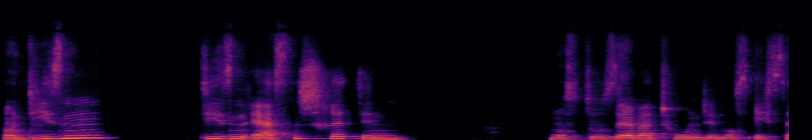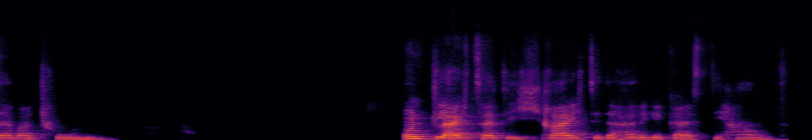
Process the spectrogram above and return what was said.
Und diesen, diesen ersten Schritt, den musst du selber tun, den muss ich selber tun. Und gleichzeitig reicht dir der Heilige Geist die Hand.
